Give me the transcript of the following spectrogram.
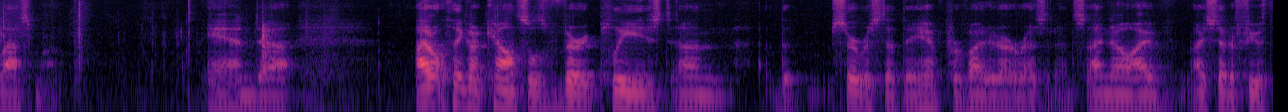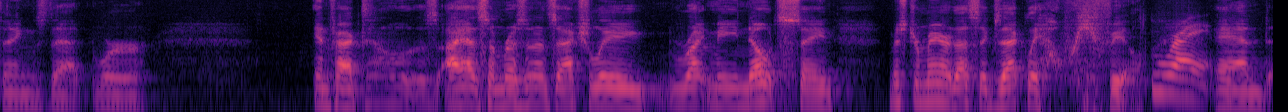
last month, and uh, I don't think our council's very pleased on the service that they have provided our residents. I know I've I said a few things that were. In fact, I had some residents actually write me notes saying, "Mr. Mayor, that's exactly how we feel." Right. And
